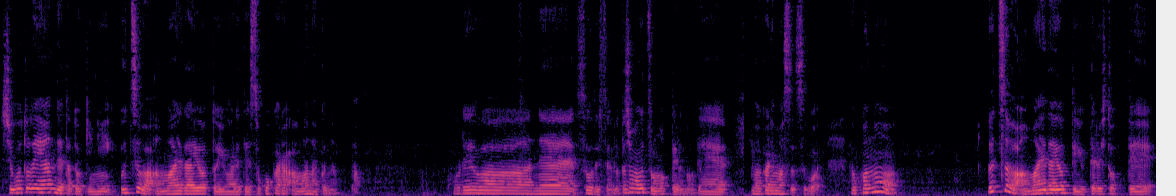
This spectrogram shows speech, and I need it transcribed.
仕事で病んでた時に「うつは甘えだよ」と言われてそこから会わなくなった。これはねそうですよね。私もうつ持ってるので分かりますすごい。このうつは甘えだよって言ってる人って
